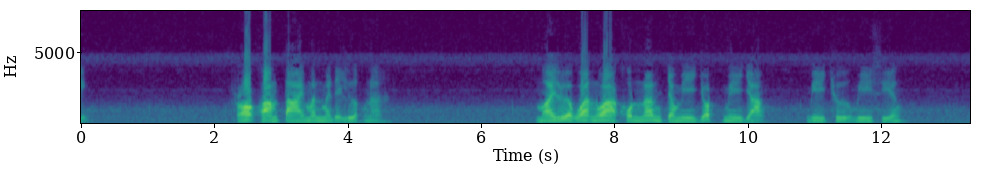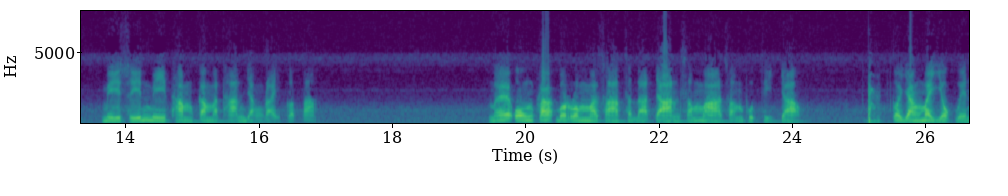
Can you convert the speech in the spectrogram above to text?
ริง ๆ เพราะความตายมันไม่ได้เลือกหน้าไม่เลือกว่าว่าคนนั้นจะมียศมีอย่าง มีชื่อมีเสียง มีศีลมีธรรมกรรมฐานอย่างไรก็ตาม แม้องค์พระบรมศาสดาจารย์สัมมาสัมพุทธเจ้า ก็ยังไม่ยกเว้น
